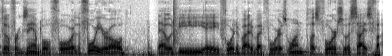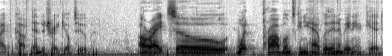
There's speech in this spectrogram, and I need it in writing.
So, for example, for the four year old, that would be a 4 divided by 4 is 1 plus 4, so a size 5 cuffed endotracheal tube. All right, so what problems can you have with intubating a kid?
